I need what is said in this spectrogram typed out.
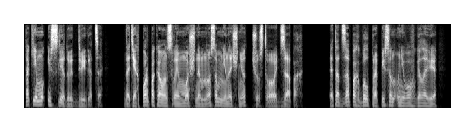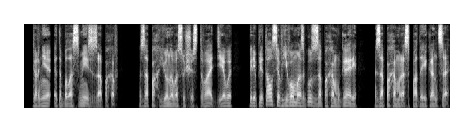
Так ему и следует двигаться. До тех пор, пока он своим мощным носом не начнет чувствовать запах. Этот запах был прописан у него в голове. Вернее, это была смесь запахов. Запах юного существа, девы, переплетался в его мозгу с запахом гари, запахом распада и конца.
